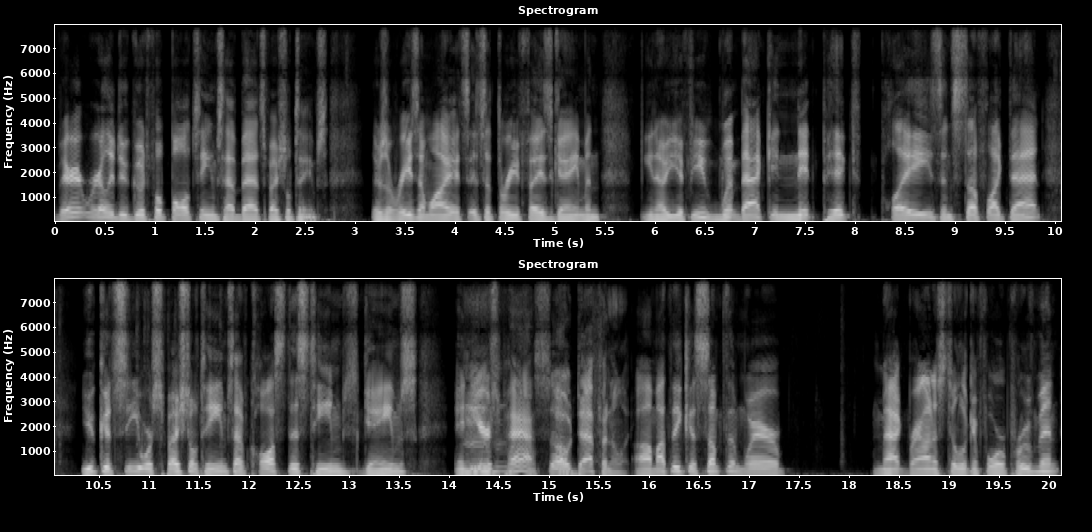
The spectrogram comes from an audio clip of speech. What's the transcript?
Very rarely do good football teams have bad special teams. There's a reason why it's it's a three phase game, and you know if you went back and nitpicked plays and stuff like that, you could see where special teams have cost this team's games in mm-hmm. years past. So, oh, definitely. Um, I think it's something where Mack Brown is still looking for improvement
